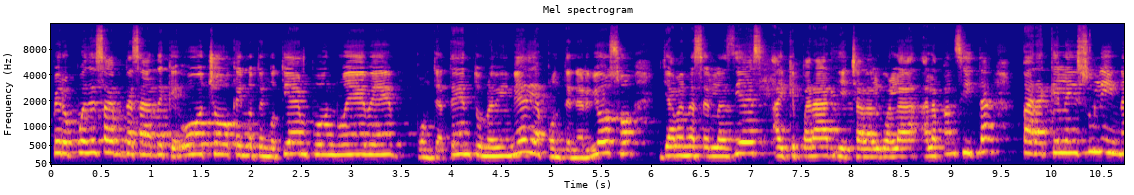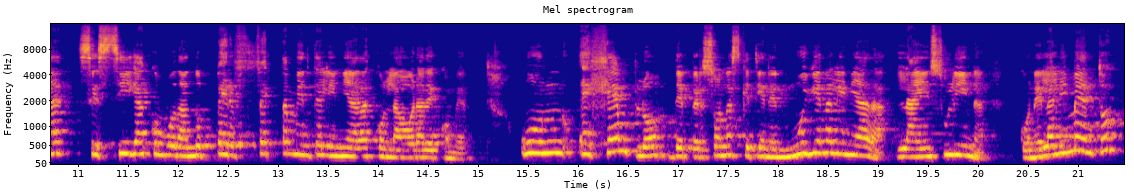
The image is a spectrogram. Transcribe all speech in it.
pero puedes empezar de que 8, que no tengo tiempo, 9, ponte atento, 9 y media, ponte nervioso, ya van a ser las 10, hay que parar y echar algo a la, a la pancita para que la insulina se siga acomodando perfectamente alineada con la hora de comer. Un ejemplo de personas que tienen muy bien alineada la insulina con el alimento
